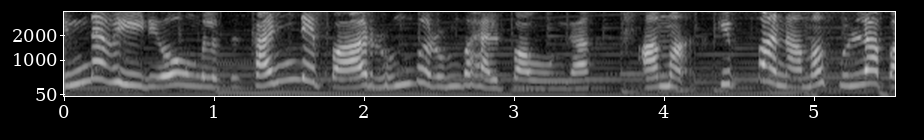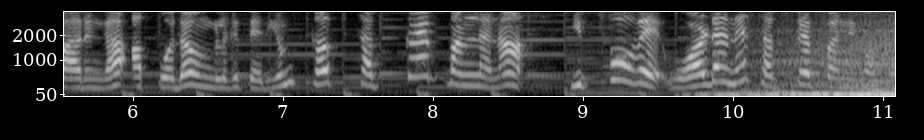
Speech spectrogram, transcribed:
இந்த வீடியோ உங்களுக்கு கண்டிப்பா ரொம்ப ரொம்ப ஹெல்ப் ஆகுங்க. ஆமா ஸ்கிப் பண்ணாம ஃபுல்லா பாருங்க. அப்போதான் உங்களுக்கு தெரியும். சப்ஸ்கிரைப் பண்ணலனா இப்போவே உடனே சப்ஸ்கிரைப் பண்ணிக்கோங்க.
